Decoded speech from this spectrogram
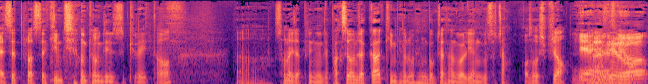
에셋플러스의 김치영 경제뉴스 큐레이터, 어, 손에 잡히는 경제 박세훈 작가, 김현우 행복자산관리연구소장. 어서 오십시오. 예, 안녕하세요.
